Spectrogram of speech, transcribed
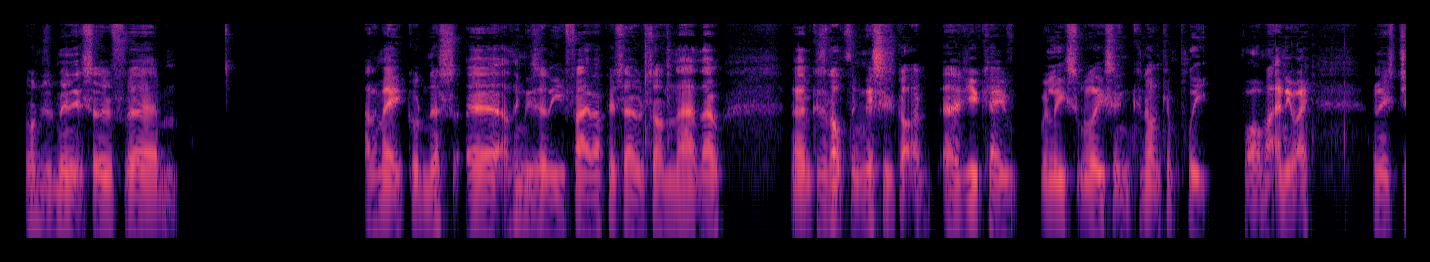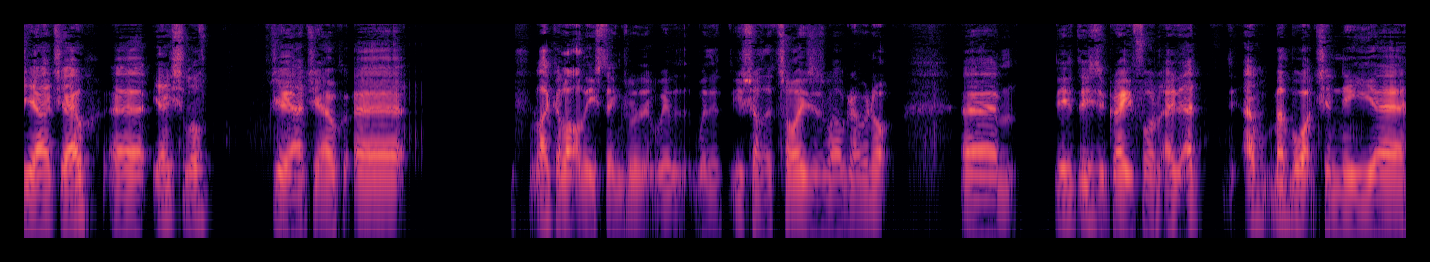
100 minutes of um, animated goodness. Uh, I think there's only five episodes on there though, because um, I don't think this has got a, a UK release releasing non complete format anyway. And it's G.I. Joe. Uh, yeah, I used to love G.I. Joe. Uh, like a lot of these things with with with each other toys as well growing up. Um, these, these are great fun. I, I, I remember watching the uh,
